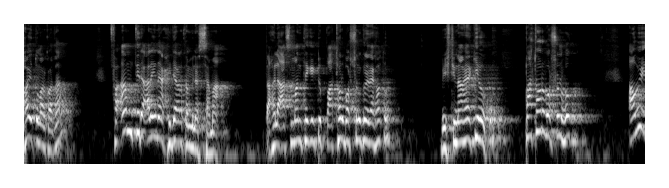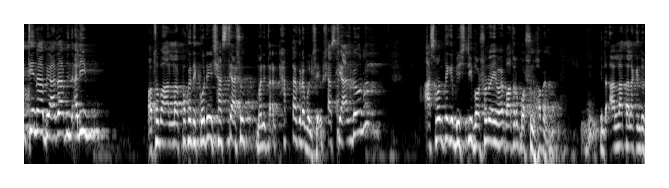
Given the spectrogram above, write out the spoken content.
হয় তোমার কথা ফামতির আলাইনা হিজারত মিনাস সামা। তাহলে আসমান থেকে একটু পাথর বর্ষণ করে দেখাও তো। বৃষ্টি না হয় কি হোক? পাথর বর্ষণ হোক। আউতিনা বেআবিন আলিম। অথবা আল্লাহর পক্ষ থেকে কঠিন শাস্তি আসুক মানে তারা ঠাট্টা করে বলছে, শাস্তি আসবেও না। আসমান থেকে বৃষ্টি বর্ষণ এইভাবে পাথর বর্ষণ হবে না। কিন্তু আল্লাহ তালা কিন্তু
